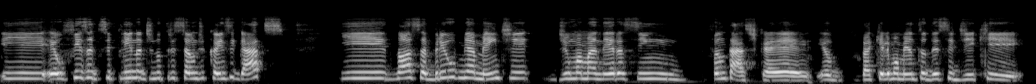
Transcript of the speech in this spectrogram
e eu fiz a disciplina de nutrição de cães e gatos. E, nossa, abriu minha mente de uma maneira assim fantástica. É, eu, naquele momento, eu decidi que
